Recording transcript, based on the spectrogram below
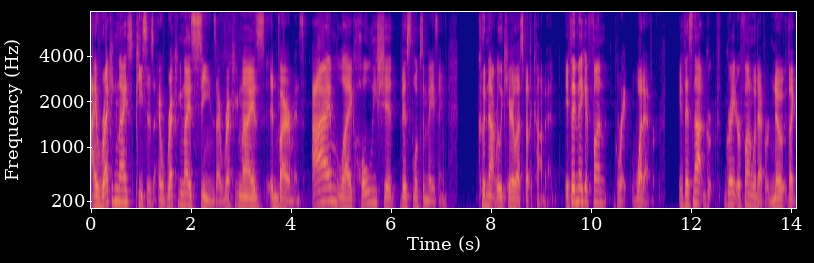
I recognize pieces, I recognize scenes, I recognize environments. I'm like, holy shit, this looks amazing. Could not really care less about the combat. If they make it fun, great, whatever. If it's not gr- great or fun, whatever. No, like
